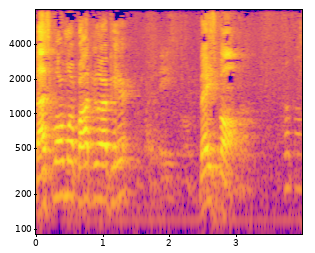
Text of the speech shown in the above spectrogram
Basketball more popular up here? Baseball. Football.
